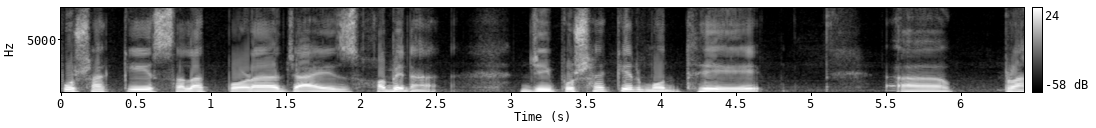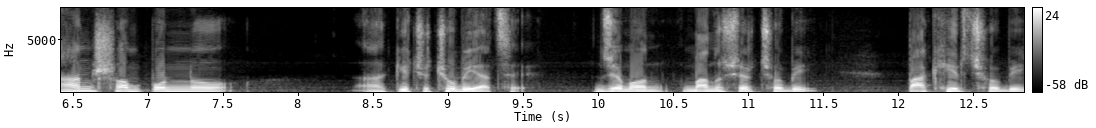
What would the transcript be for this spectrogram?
পোশাকে সালাত পড়া জায়েজ হবে না, যেই পোশাকের মধ্যে প্রাণ সম্পন্ন কিছু ছবি আছে। যেমন মানুষের ছবি পাখির ছবি,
